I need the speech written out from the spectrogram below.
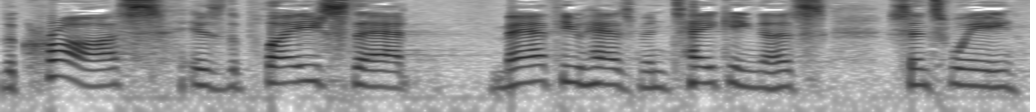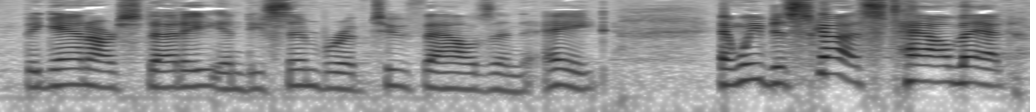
the cross is the place that Matthew has been taking us since we began our study in December of 2008. And we've discussed how that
